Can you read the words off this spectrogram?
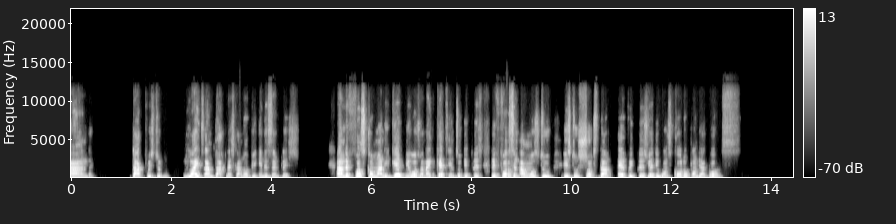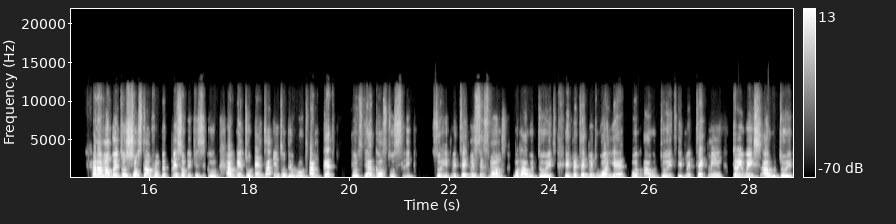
and dark priesthood, light and darkness cannot be in the same place. And the first command he gave me was when I get into a place, the first thing I must do is to shut down every place where they once called upon their gods. And I'm not going to shut down from the place of the physical. I'm going to enter into the root and get put their gods to sleep. So it may take me six months, but I will do it. It may take me one year, but I will do it. It may take me three weeks, I will do it.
